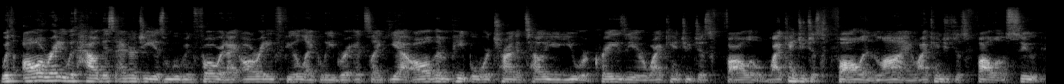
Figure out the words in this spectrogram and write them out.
With already with how this energy is moving forward, I already feel like Libra. It's like, yeah, all them people were trying to tell you you were crazy, or why can't you just follow? Why can't you just fall in line? Why can't you just follow suit?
